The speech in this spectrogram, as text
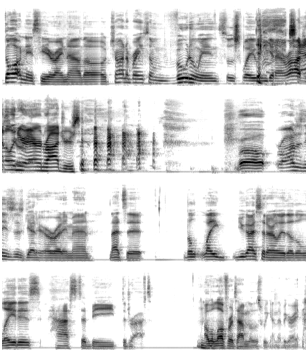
darkness here right now, though, trying to bring some voodoo in so this way we can get Aaron Rodgers. Channeling here. your Aaron Rodgers. Bro, Rodgers needs to just get here already, man. That's it. The like you guys said earlier, though, the latest has to be the draft. I would love for it to happen though this weekend. That'd be great.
